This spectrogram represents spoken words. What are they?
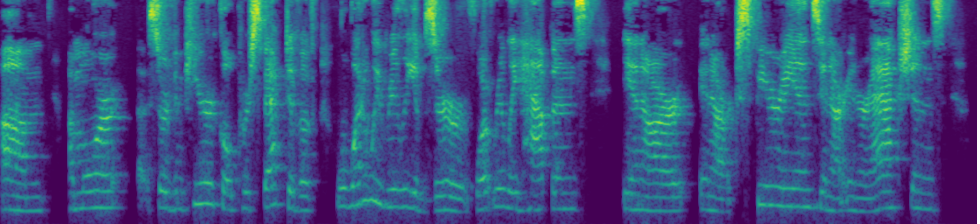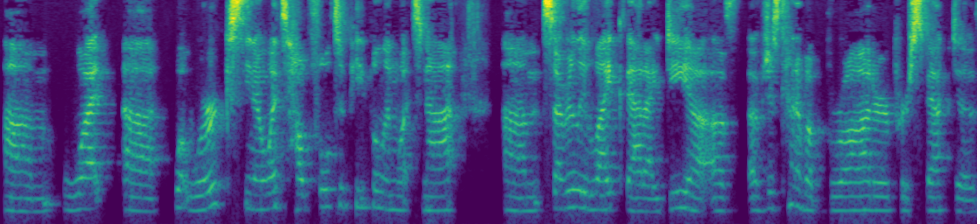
um, a more uh, sort of empirical perspective of well what do we really observe? What really happens in our in our experience in our interactions? Um, what uh, what works? You know what's helpful to people and what's not um, so i really like that idea of of just kind of a broader perspective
